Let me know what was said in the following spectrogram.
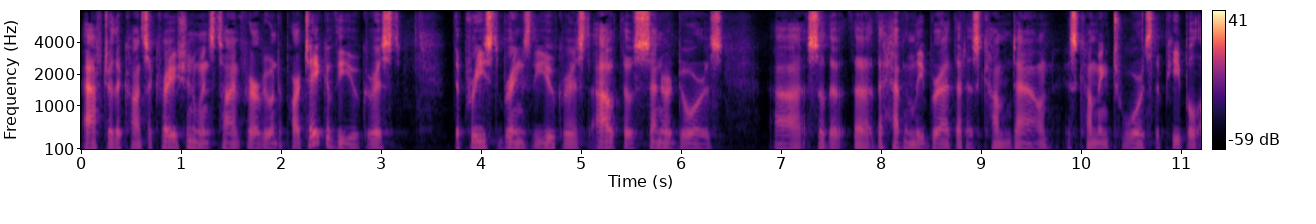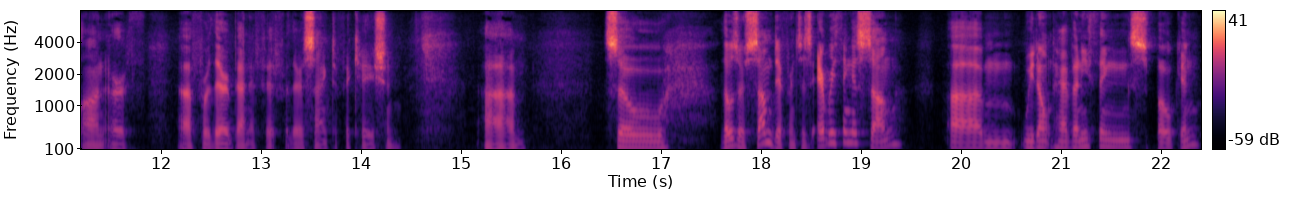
after the consecration, when it's time for everyone to partake of the Eucharist, the priest brings the Eucharist out those center doors. Uh, so the, the, the heavenly bread that has come down is coming towards the people on earth uh, for their benefit, for their sanctification. Um, so those are some differences. Everything is sung. Um, we don't have anything spoken.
